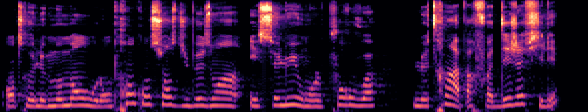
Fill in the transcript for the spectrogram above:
Entre le moment où l'on prend conscience du besoin et celui où on le pourvoit, le train a parfois déjà filé.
